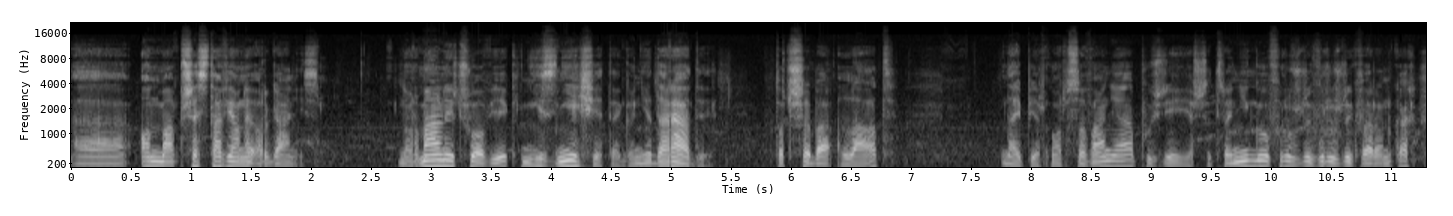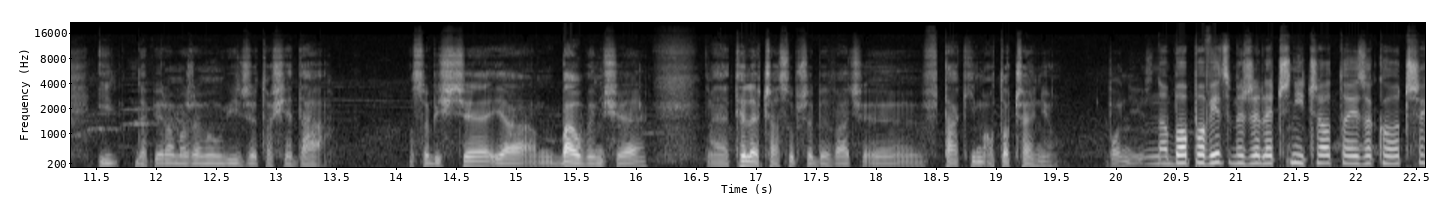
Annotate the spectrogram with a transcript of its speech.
e, on ma przestawiony organizm. Normalny człowiek nie zniesie tego, nie da rady. To trzeba lat najpierw morsowania, później jeszcze treningów różnych, w różnych warunkach i dopiero możemy mówić, że to się da. Osobiście ja bałbym się e, tyle czasu przebywać e, w takim otoczeniu, bo nie jest No bo powiedzmy, że leczniczo to jest około 3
